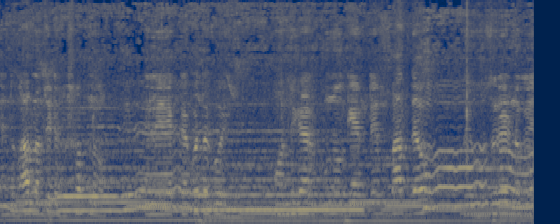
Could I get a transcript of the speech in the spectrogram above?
কিন্তু ভাবলাম যে এটা স্বপ্ন। তাহলে একটা কথা কই, মন থেকে আর কোনো গেম টেম বাদ দাও। হুজুরের নগে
